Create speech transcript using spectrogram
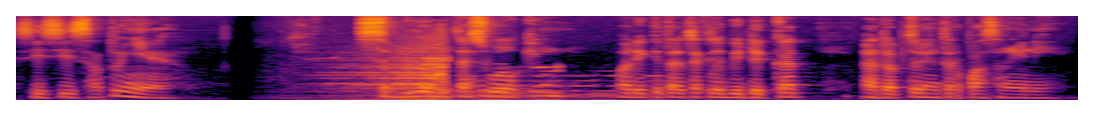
sisi satunya. Sebelum tes walking mari kita cek lebih dekat adapter yang terpasang ini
